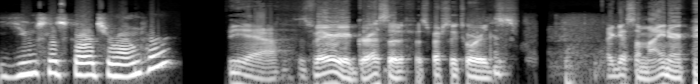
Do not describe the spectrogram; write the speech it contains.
useless guards around her. Yeah, it's very aggressive, especially towards, I guess, a minor.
